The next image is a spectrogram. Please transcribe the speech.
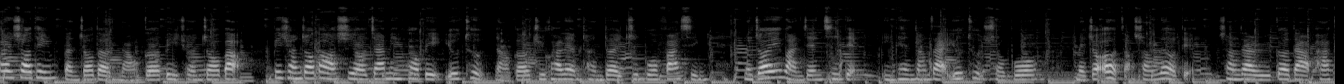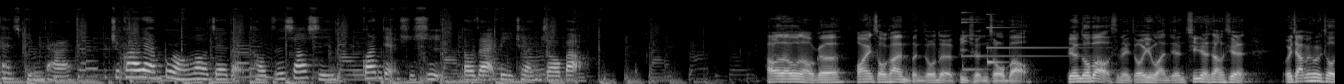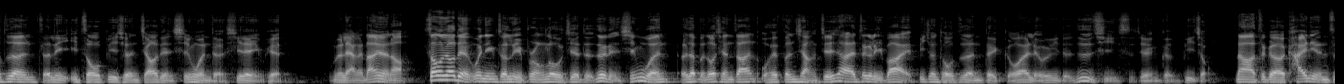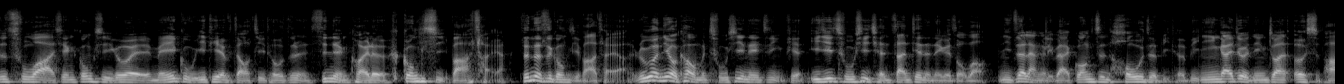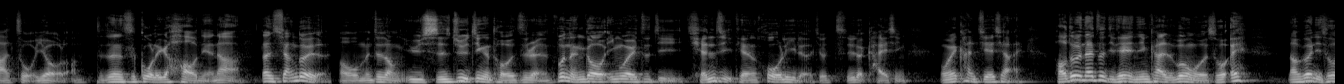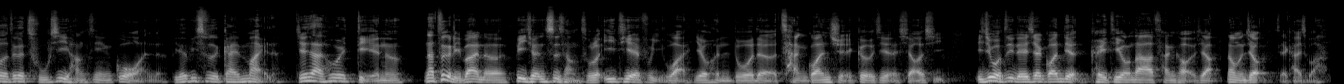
欢迎收听本周的脑哥币圈周报。币圈周报是由加密货币 YouTube 脑哥区块链团队制播发行。每周一晚间七点，影片将在 YouTube 首播；每周二早上六点，上架于各大 Podcast 平台。区块链不容漏接的投资消息、观点、时事，都在币圈周报。Hello，大家好，脑哥，欢迎收看本周的币圈周报。币圈周报是每周一晚间七点上线。为加密货币投资人整理一周币圈焦点新闻的系列影片，我们有两个单元啊，上周焦点为您整理不容漏接的热点新闻，而在本周前瞻，我会分享接下来这个礼拜币圈投资人得格外留意的日期、时间跟币种。那这个开年之初啊，先恭喜各位美股 ETF 早期投资人新年快乐，恭喜发财啊！真的是恭喜发财啊！如果你有看我们除夕那支影片，以及除夕前三天的那个周报，你这两个礼拜光是 hold 着比特币，你应该就已经赚二十趴左右了。这真的是过了一个好年啊！但相对的哦，我们这种与时俱进的投资人，不能够因为自己前几天获利了就持续的开心。我会看接下来，好多人在这几天已经开始问我说：“哎。”老哥，你说的这个除夕行情已经过完了，比特币是不是该卖了？接下来会不会跌呢？那这个礼拜呢，币圈市场除了 ETF 以外，有很多的产官学各界的消息，以及我自己的一些观点，可以提供大家参考一下。那我们就直接开始吧。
